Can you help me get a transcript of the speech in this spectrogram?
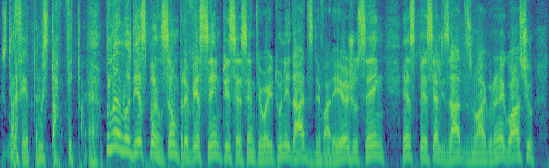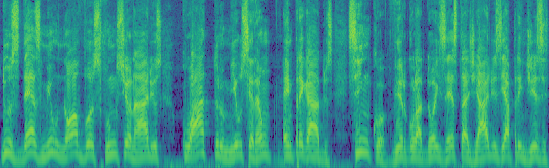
Estafeta. Né? O estafeta. Plano de expansão prevê 168 unidades de varejo, 100 especializadas no agronegócio. Dos 10 mil novos funcionários, 4 mil serão empregados, 5,2 estagiários e aprendizes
